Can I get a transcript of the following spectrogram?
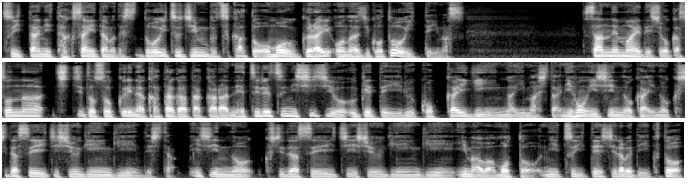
ツイッターにたくさんいたのです。同一人物かと思うくらい同じことを言っています。3年前でしょうか、そんな父とそっくりな方々から熱烈に支持を受けている国会議員がいました。日本維新の会の串田誠一衆議院議員でした。維新の串田誠一衆議院議員、今は元について調べていくと、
